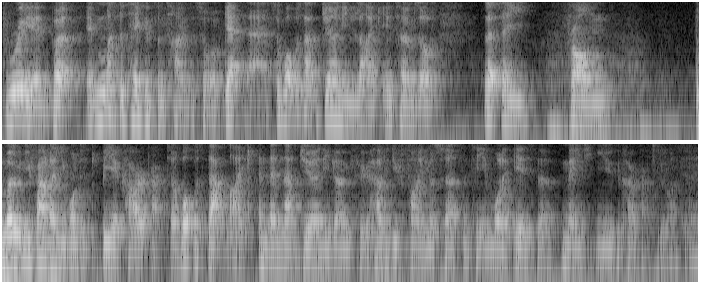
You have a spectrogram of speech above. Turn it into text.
brilliant. But it must have taken some time to sort of get there. So, what was that journey like in terms of, let's say, from the moment you found out you wanted to be a chiropractor, what was that like? And then that journey going through, how did you find your certainty and what it is that made you the chiropractor you are today?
